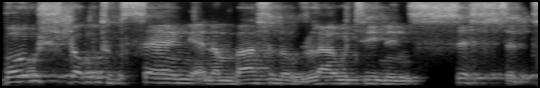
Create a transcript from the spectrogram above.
both Dr. Tseng and Ambassador Vlahutin insisted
